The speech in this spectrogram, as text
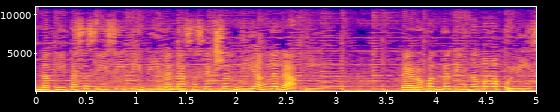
Nakita sa CCTV na nasa section D ang lalaki. Pero pagdating ng mga pulis,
